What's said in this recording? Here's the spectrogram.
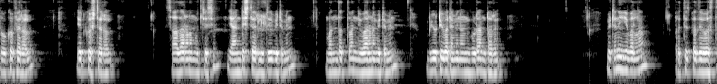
టోకోఫెరాల్ ఎర్గోస్టెరాల్. సాధారణం వచ్చేసి యాంటీస్టెరిలిటీ విటమిన్ వంధత్వ నివారణ విటమిన్ బ్యూటీ విటమిన్ అని కూడా అంటారు. విటమిన్ ఈ వలన ప్రత్యుత్పత్తి వ్యవస్థ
